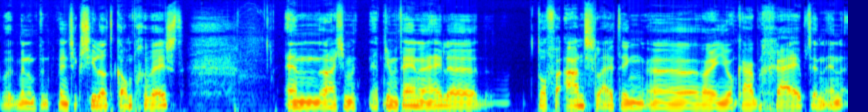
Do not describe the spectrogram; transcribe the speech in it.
Ik ben op een Pensik Silat kamp geweest. En dan had je heb je meteen een hele toffe aansluiting uh, waarin je elkaar begrijpt. En, en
